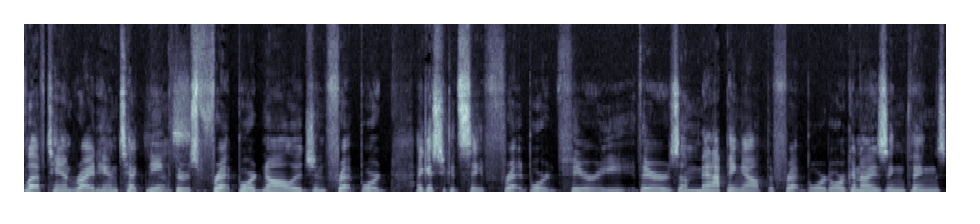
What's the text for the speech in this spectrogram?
left hand, right hand technique, Yes. there's fretboard knowledge and fretboard, I guess you could say fretboard theory. There's a mapping out the fretboard, organizing things.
